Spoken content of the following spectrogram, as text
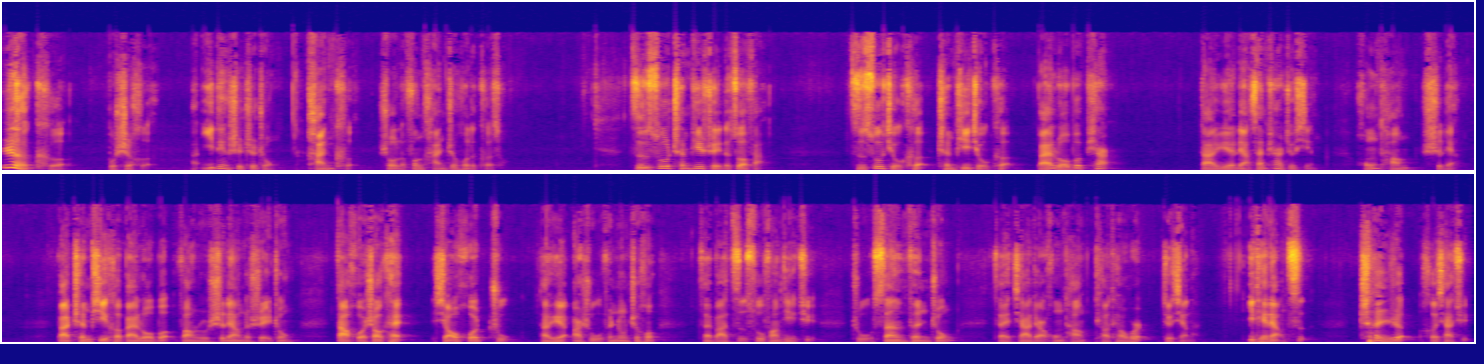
热咳不适合啊，一定是这种寒咳。受了风寒之后的咳嗽，紫苏陈皮水的做法：紫苏九克，陈皮九克，白萝卜片儿大约两三片就行，红糖适量。把陈皮和白萝卜放入适量的水中，大火烧开，小火煮大约二十五分钟之后，再把紫苏放进去煮三分钟，再加点红糖调调味儿就行了。一天两次，趁热喝下去。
